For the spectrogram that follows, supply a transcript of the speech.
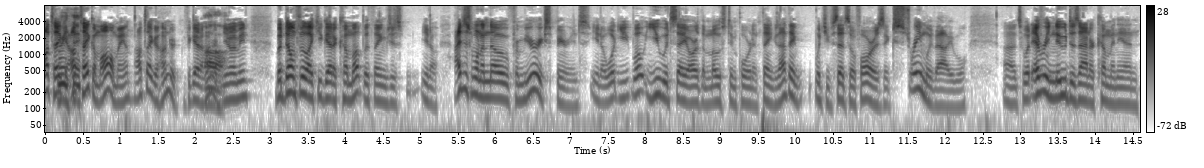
I'll take I'll take them all, man. I'll take a hundred if you got a hundred. Oh. You know what I mean? But don't feel like you got to come up with things. Just you know, I just want to know from your experience, you know, what you what you would say are the most important things. And I think what you've said so far is extremely valuable. Uh, it's what every new designer coming in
